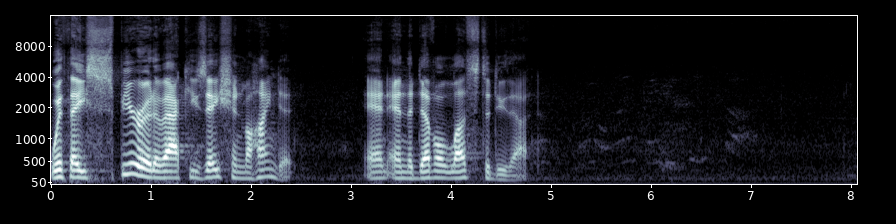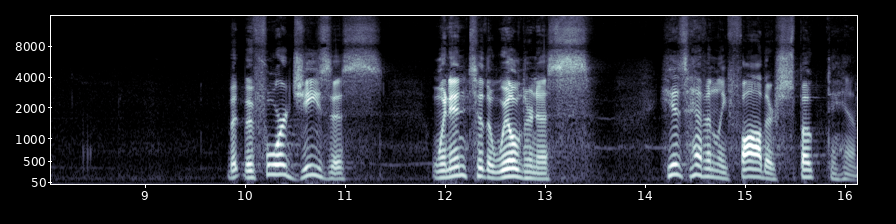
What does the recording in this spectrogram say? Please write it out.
with a spirit of accusation behind it. And, and the devil loves to do that. But before Jesus went into the wilderness, his heavenly Father spoke to him.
